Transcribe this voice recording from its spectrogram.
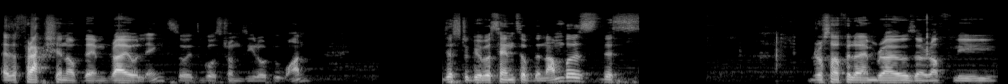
as a fraction of the embryo length. So, it goes from 0 to 1. Just to give a sense of the numbers, this Drosophila embryos are roughly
